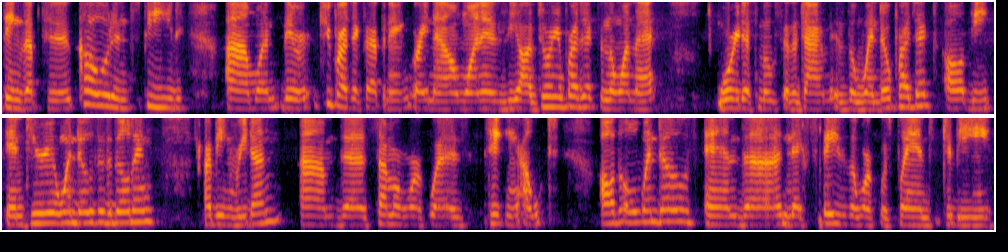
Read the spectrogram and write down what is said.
things up to code and speed. Um, one, there are two projects happening right now. One is the auditorium project, and the one that worried us most at the time is the window project. All the interior windows of the building are being redone. Um, the summer work was taking out all the old windows, and the next phase of the work was planned to be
